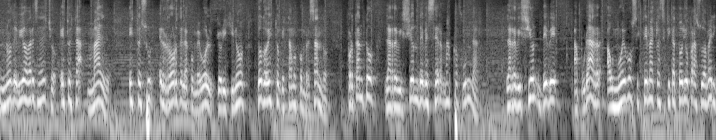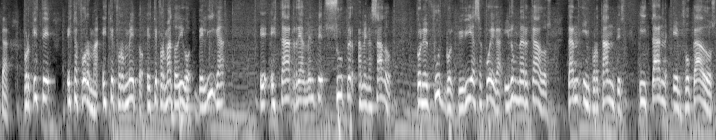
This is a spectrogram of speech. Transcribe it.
no debió haberse hecho. Esto está mal. Esto es un error de la Comebol que originó todo esto que estamos conversando. Por tanto, la revisión debe ser más profunda. La revisión debe apurar a un nuevo sistema clasificatorio para Sudamérica, porque este, esta forma, este formato, este formato, digo, de liga eh, está realmente súper amenazado. Con el fútbol que hoy día se juega y los mercados tan importantes y tan enfocados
